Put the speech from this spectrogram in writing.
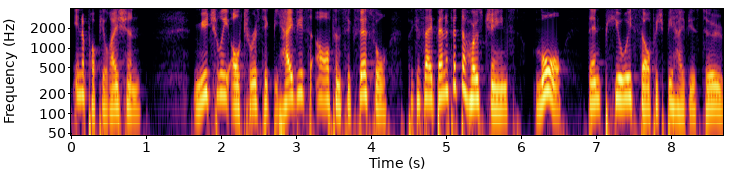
in a population. Mutually altruistic behaviors are often successful because they benefit the host genes more than purely selfish behaviors do.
